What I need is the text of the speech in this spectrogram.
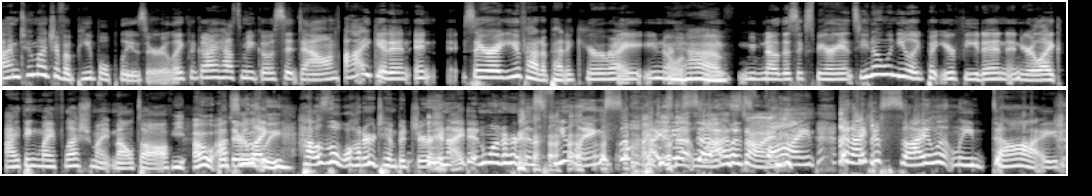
I'm too much of a people pleaser. Like the guy has me go sit down. I get in and Sarah, you've had a pedicure, right? You know I have. You, you know this experience. You know when you like put your feet in and you're like, I think my flesh might melt off. Y- Oh, But absolutely. they're like, "How's the water temperature?" And I didn't want to hurt his feelings, so I, did just that last it was time. fine, and I just silently died.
